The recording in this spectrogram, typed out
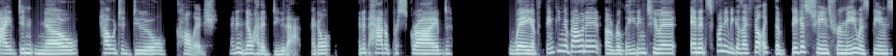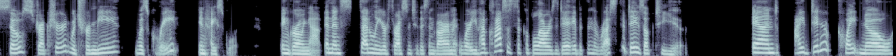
I didn't know how to do college. I didn't know how to do that. I don't, I didn't have a prescribed way of thinking about it, of relating to it. And it's funny because I felt like the biggest change for me was being so structured, which for me was great in high school and growing up. And then suddenly you're thrust into this environment where you have classes a couple hours a day, but then the rest of the day is up to you. And I didn't quite know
